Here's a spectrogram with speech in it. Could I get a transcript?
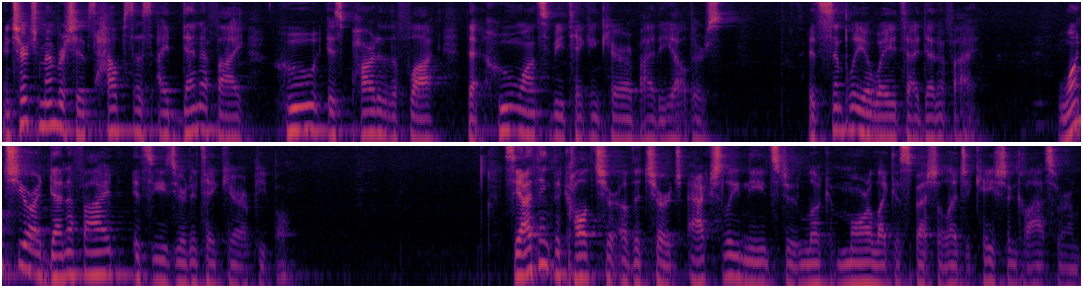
And church memberships helps us identify who is part of the flock that who wants to be taken care of by the elders. It's simply a way to identify. Once you're identified, it's easier to take care of people. See, I think the culture of the church actually needs to look more like a special education classroom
